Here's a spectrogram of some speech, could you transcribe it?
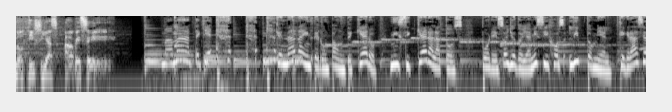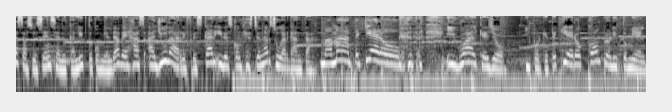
Noticias ABC. Mamá, te quiero... Que nada interrumpa un te quiero, ni siquiera la tos. Por eso yo doy a mis hijos Liptomiel, que gracias a su esencia de eucalipto con miel de abejas ayuda a refrescar y descongestionar su garganta. Mamá, te quiero. Igual que yo. Y porque te quiero, compro Liptomiel.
